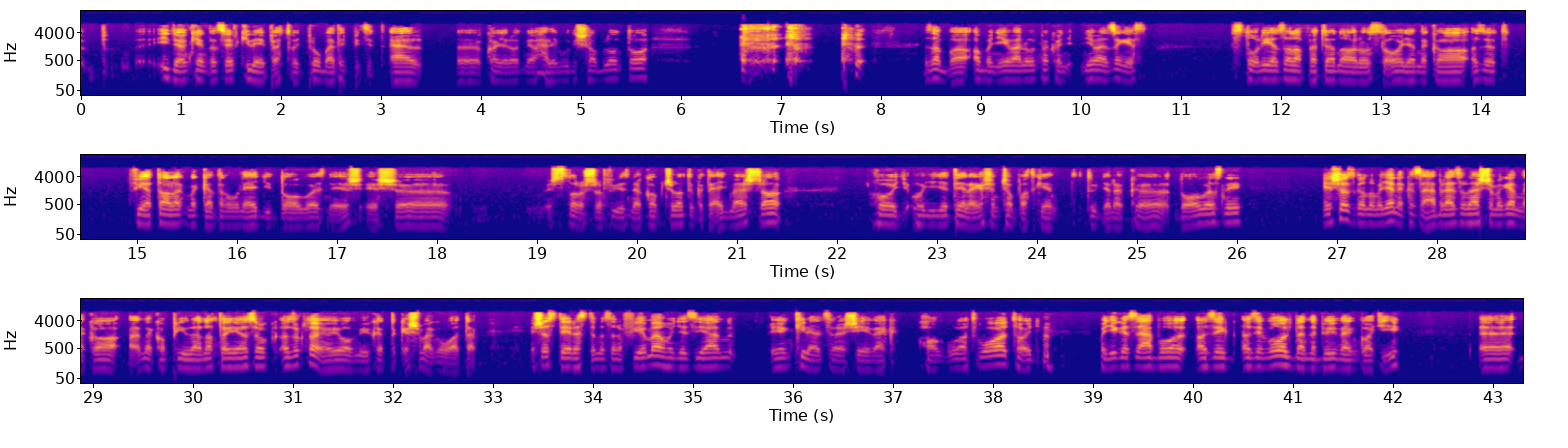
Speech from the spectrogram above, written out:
időnként azért kilépett, vagy próbált egy picit el ö, kanyarodni a hollywoodi sablontól. Ez abban abba nyilvánult meg, hogy nyilván az egész sztori az alapvetően arról szól, hogy ennek a, az öt fiatalnak meg kell tanulni együtt dolgozni, és, és, és szorosra fűzni a kapcsolatukat egymással, hogy, hogy ugye ténylegesen csapatként tudjanak dolgozni. És azt gondolom, hogy ennek az ábrázolása, meg ennek a, ennek a pillanatai, azok, azok nagyon jól működtek és megvoltak. És azt éreztem ezen a filmen, hogy ez ilyen, ilyen 90-es évek hangulat volt, hogy, hogy igazából azért, azért volt benne bőven gagyi,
